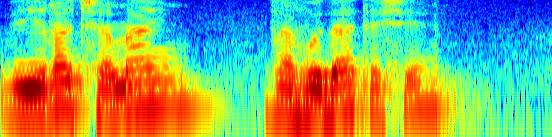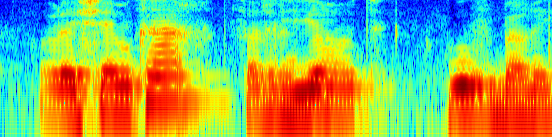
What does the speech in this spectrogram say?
ויראת שמיים ועבודת השם, ולשם כך צריך להיות גוף בריא.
